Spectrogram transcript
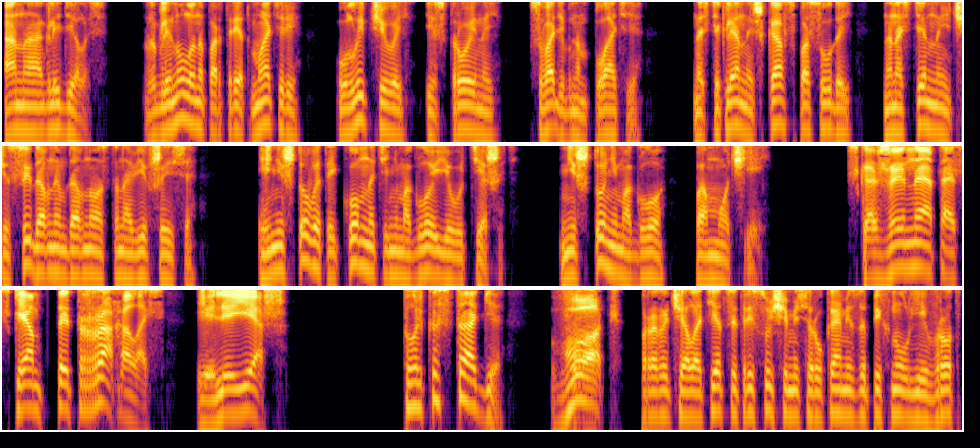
Она огляделась, взглянула на портрет матери, улыбчивой и стройной, в свадебном платье, на стеклянный шкаф с посудой, на настенные часы, давным-давно остановившиеся, и ничто в этой комнате не могло ее утешить. Ничто не могло помочь ей. «Скажи, Нета, с кем ты трахалась? Или ешь?» «Только Стагги». «Вот!» — прорычал отец и трясущимися руками запихнул ей в рот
